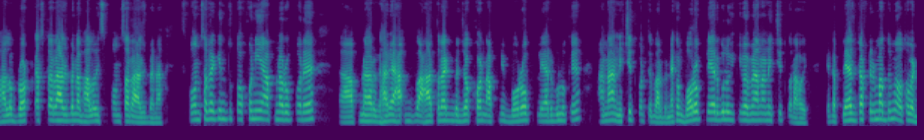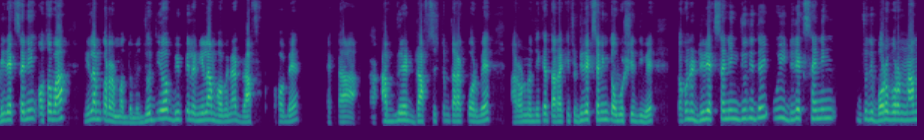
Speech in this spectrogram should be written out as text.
ভালো ব্রডকাস্টার আসবে না, ভালো স্পন্সর আসবে না। স্পন্সররা কিন্তু তখনই আপনার উপরে আপনার ঘাড়ে হাত রাখবে যখন আপনি বড় প্লেয়ার গুলোকে আনা নিশ্চিত করতে পারবেন। এখন বড় প্লেয়ার গুলোকে কীভাবে আনা নিশ্চিত করা হয়? এটা প্লেয়ার ড্রাফটের মাধ্যমে অথবা ডিরেক্ট সাইনিং অথবা নিলাম করার মাধ্যমে। যদিও বিপিএল এ নিলাম হবে না ড্রাফট হবে, একটা আপগ্রেড ড্রাফট সিস্টেম তারা করবে। আর অন্যদিকে তারা কিছু ডিরেক্ট সাইনিং তো অবশ্যই দিবে। তখন ডিরেক্ট সাইনিং যদি দেয়, ওই ডিরেক্ট সাইনিং যদি বড় বড় নাম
